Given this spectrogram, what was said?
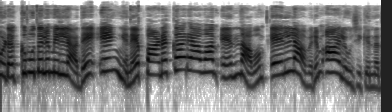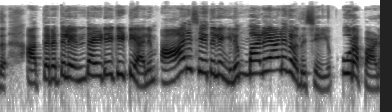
മുടക്കുമുതലുമില്ലാതെ എങ്ങനെ പണക്കാരാവാം എന്നാവും എല്ലാവരും ആലോചിക്കുന്നത്. അത്തരത്തിൽ എന്ത് ഐഡിയ കിട്ടിയാലും ആര് ചെയ്തില്ലെങ്കിലും മലയാളികൾ അത് ചെയ്യും. ഉറപ്പാണ്.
